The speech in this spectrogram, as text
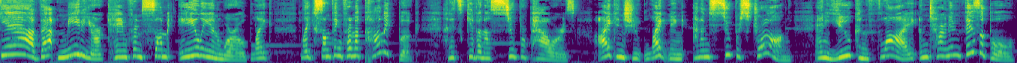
Yeah, that meteor came from some alien world, like like something from a comic book, and it's given us superpowers. I can shoot lightning and I'm super strong, and you can fly and turn invisible.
